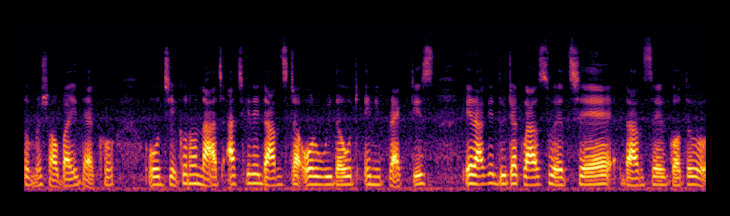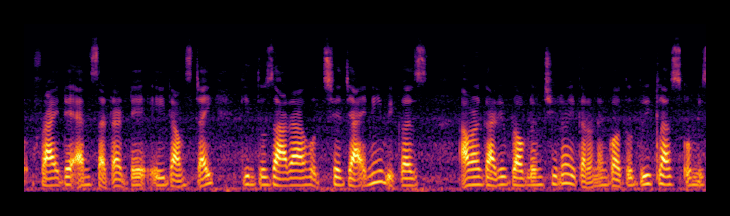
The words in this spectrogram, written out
তোমরা সবাই দেখো। ও যে কোনো নাচ, আজকের এই ডান্সটা ওর উইদাউট এনি প্র্যাকটিস এর আগে দুইটা ক্লাস হয়েছে ডান্সের গত ফ্রাইডে অ্যান্ড স্যাটারডে এই ডান্সটাই কিন্তু যারা হচ্ছে যায়নি বিকজ আমার গাড়ির প্রবলেম ছিল, এই কারণে গত দুই ক্লাস ও মিস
